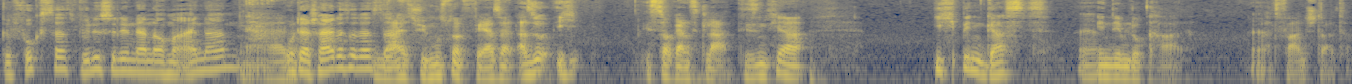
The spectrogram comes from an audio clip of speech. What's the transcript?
gefuchst hat? Würdest du den dann nochmal einladen? Na, Unterscheidest du das dann? Nein, natürlich muss man fair sein. Also ich, ist doch ganz klar, die sind ja, ich bin Gast ja. in dem Lokal ja. als Veranstalter.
